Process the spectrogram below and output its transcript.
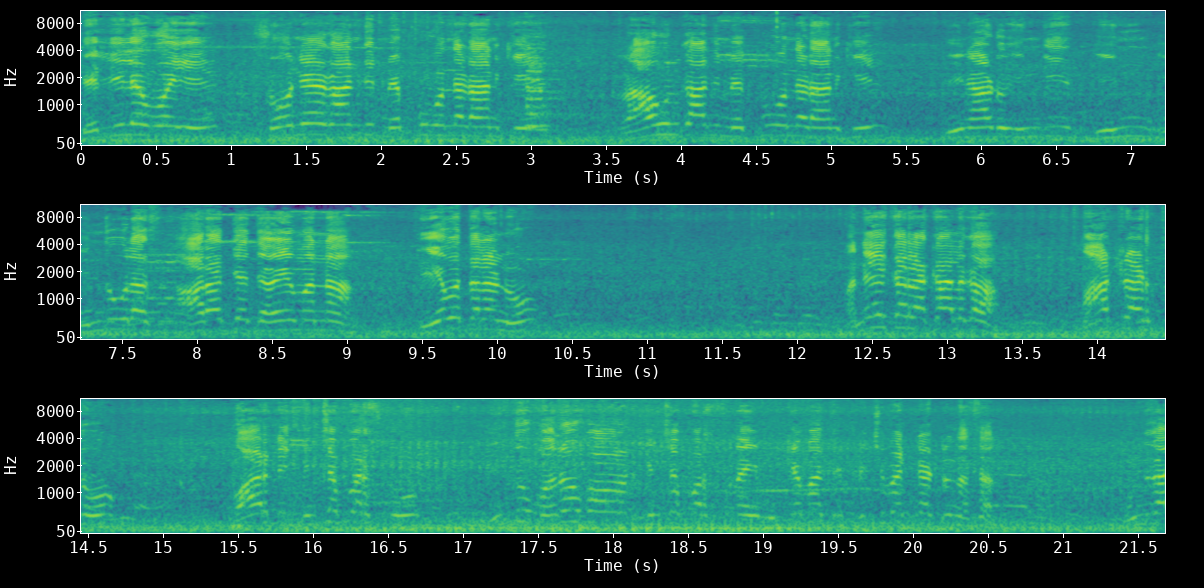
ఢిల్లీలో పోయి సోనియా గాంధీ మెప్పు పొందడానికి రాహుల్ గాంధీ మెప్పు పొందడానికి ఈనాడు హిందీ హిం- హిందువుల ఆరాధ్య దైవమన్న దేవతలను అనేక రకాలుగా మాట్లాడుతూ వారిని కించపరుస్తూ హిందూ మనోభావాలను కించపరుస్తున్న ఈ ముఖ్యమంత్రి పిచ్చిపెట్టినట్టుంది అసలు ముందుగా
